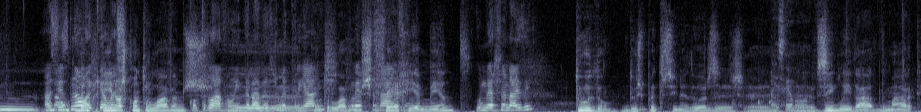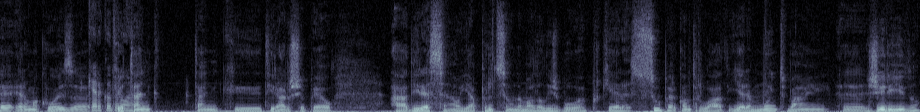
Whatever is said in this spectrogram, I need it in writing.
Hum, Às não, vezes não, não, porque aí aquelas- nós controlávamos Controlavam a entrada dos eh, materiais, controlávamos ferreamente O merchandising? tudo, dos patrocinadores, as- a, Ah, isso é a visibilidade de marca era uma coisa Que eu tenho que, tenho que tirar o chapéu à direção e à produção da Moda Lisboa, porque era super controlado e era muito bem eh, gerido,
